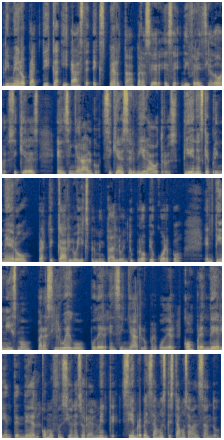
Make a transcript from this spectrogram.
Primero practica y hazte experta para ser ese diferenciador. Si quieres enseñar algo, si quieres servir a otros, tienes que primero practicarlo y experimentarlo en tu propio cuerpo, en ti mismo, para así luego poder enseñarlo, para poder comprender y entender cómo funciona eso realmente. Siempre pensamos que estamos avanzando.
